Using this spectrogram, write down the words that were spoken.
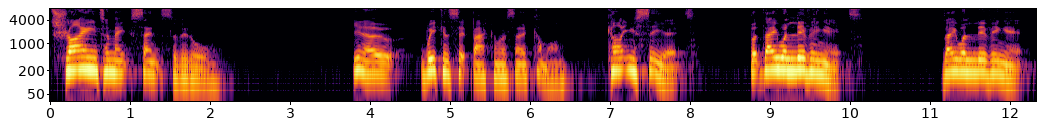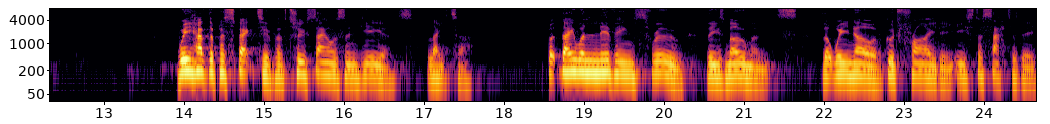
trying to make sense of it all. you know, we can sit back and we'll say, come on, can't you see it? But they were living it. They were living it. We have the perspective of 2,000 years later. But they were living through these moments that we know of Good Friday, Easter Saturday,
